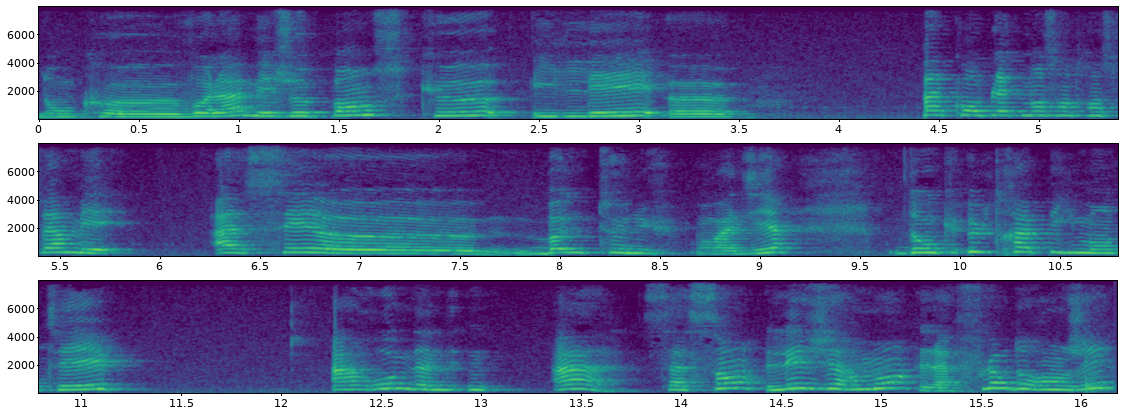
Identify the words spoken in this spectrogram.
Donc voilà, mais je pense que il est pas complètement sans transfert, mais assez bonne tenue, on va dire. Donc ultra pigmenté. Arôme d'un... Ah, ça sent légèrement la fleur d'oranger.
